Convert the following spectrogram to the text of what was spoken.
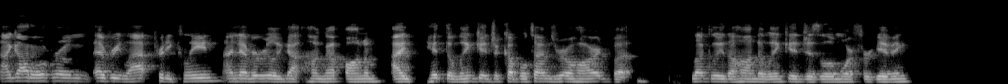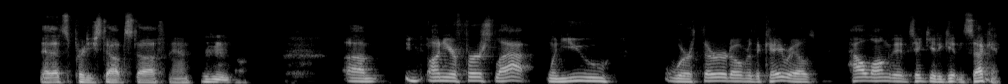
I got over them every lap pretty clean. I never really got hung up on them. I hit the linkage a couple times real hard, but luckily the Honda linkage is a little more forgiving. Yeah, that's pretty stout stuff, man. hmm Um, on your first lap, when you were third over the K rails, how long did it take you to get in second?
